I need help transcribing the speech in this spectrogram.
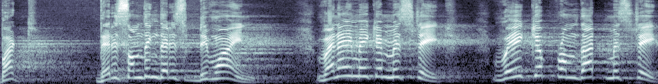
But there is something that is divine. When I make a mistake, wake up from that mistake,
